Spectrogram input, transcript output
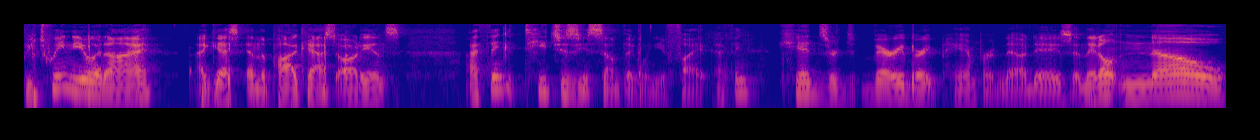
between you and I, I guess, and the podcast audience, I think it teaches you something when you fight. I think kids are very, very pampered nowadays, and they don't know.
